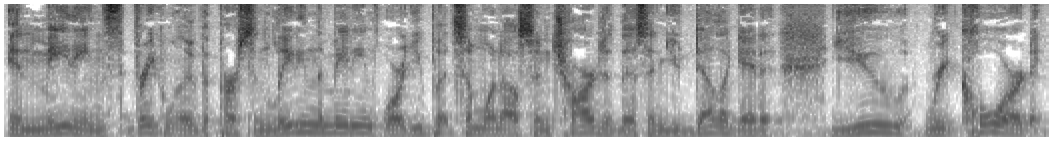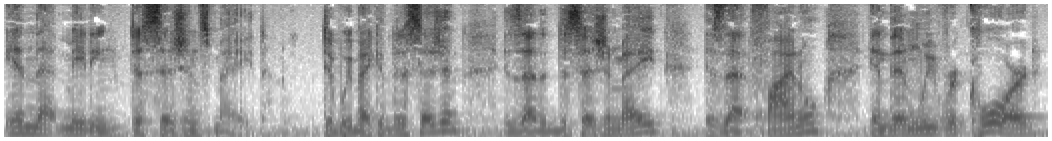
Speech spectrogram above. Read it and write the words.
in meetings, frequently the person leading the meeting, or you put someone else in charge of this and you delegate it, you record in that meeting decisions made. Did we make a decision? Is that a decision made? Is that final? And then we record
